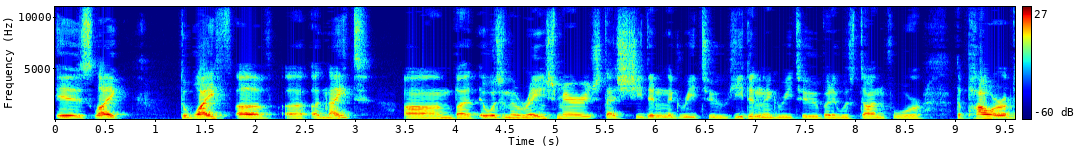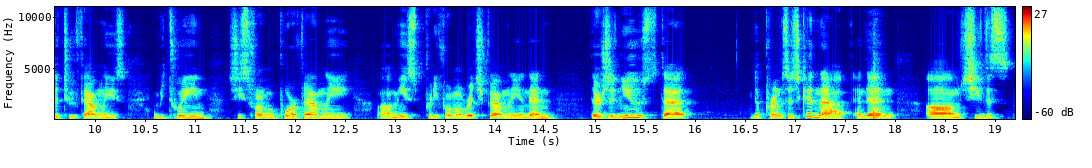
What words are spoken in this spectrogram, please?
is like the wife of a, a knight. Um, but it was an arranged marriage that she didn't agree to, he didn't agree to, but it was done for the power of the two families in between. She's from a poor family, um, he's pretty from a rich family, and then there's a news that the prince is kidnapped, and then um, she just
